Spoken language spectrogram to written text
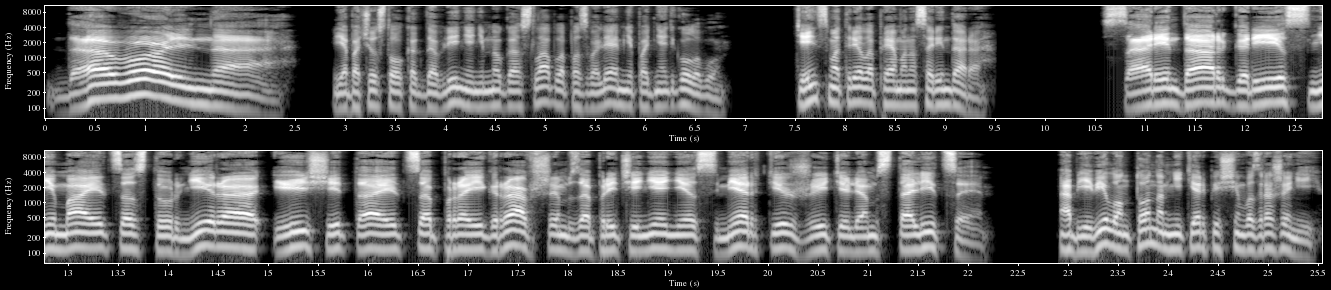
«Довольно!» Я почувствовал, как давление немного ослабло, позволяя мне поднять голову. Тень смотрела прямо на Сариндара. Сариндар Грис снимается с турнира и считается проигравшим за причинение смерти жителям столицы. Объявил он тоном, нетерпящим возражений.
